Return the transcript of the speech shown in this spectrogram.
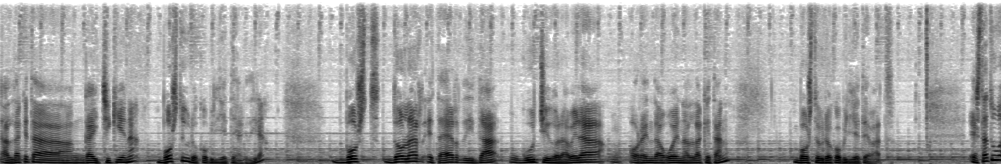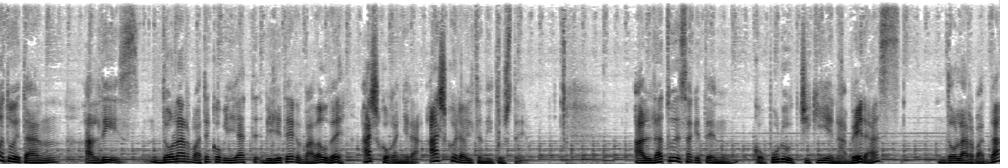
aldaketa gai txikiena, bost euroko bileteak dira. Bost dolar eta erdi da gutxi gora bera orain dagoen aldaketan, bost euroko bilete bat. Estatu batuetan aldiz, dolar bateko bilet, bileteak badaude, asko gainera, asko erabiltzen dituzte. Aldatu dezaketen kopuru txikiena beraz, dolar bat da,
